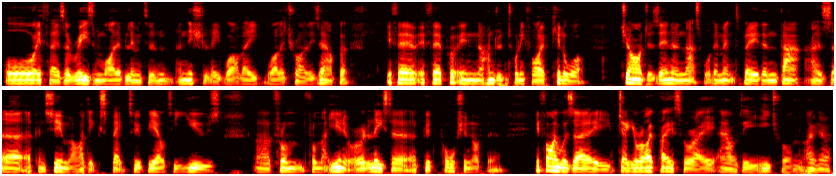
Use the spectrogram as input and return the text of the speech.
or if there's a reason why they've limited them initially while they while they try these out, but if they're if they're putting 125 kilowatt chargers in and that's what they're meant to be, then that as a, a consumer I'd expect to be able to use uh, from from that unit or at least a, a, good portion of it. If I was a Jaguar I-Pace or a Audi e-tron owner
